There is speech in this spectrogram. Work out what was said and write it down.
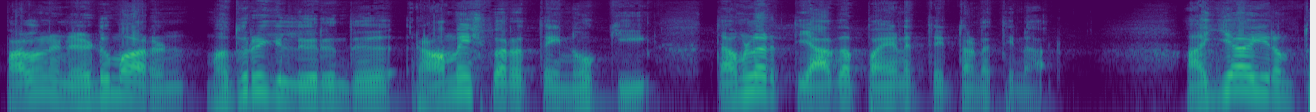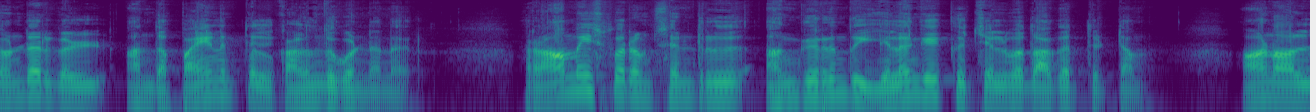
பழன நெடுமாறன் மதுரையில் இருந்து ராமேஸ்வரத்தை நோக்கி தமிழர் தியாக பயணத்தை நடத்தினார். ஐயாயிரம் தொண்டர்கள் அந்த பயணத்தில் கலந்து கொண்டனர். ராமேஸ்வரம் சென்று அங்கிருந்து இலங்கைக்கு செல்வதாக திட்டம். ஆனால்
